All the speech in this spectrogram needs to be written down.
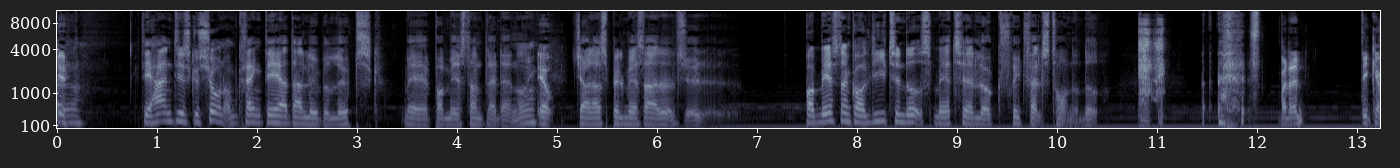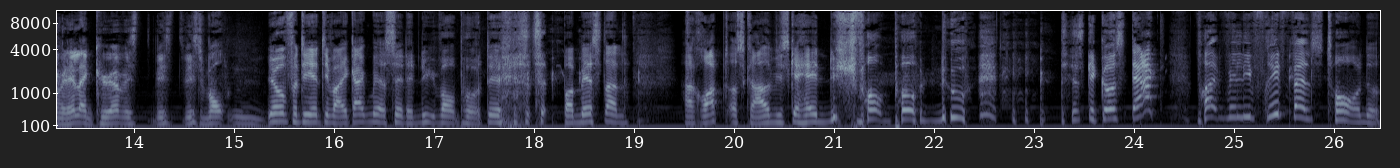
det? Det har en diskussion omkring det her, der er løbet løbsk med borgmesteren blandt andet. Ikke? Jo. John og spilmester. Borgmesteren går lige til nøds med til at lukke fritfaldstårnet ned. Hvordan? Det kan vel heller ikke køre, hvis, hvis, hvis vognen... Jo, fordi at de var i gang med at sætte en ny vogn på. Det, borgmesteren har råbt og skrevet, vi skal have en ny vogn på nu. det skal gå stærkt. Folk vil i fritfaldstårnet.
